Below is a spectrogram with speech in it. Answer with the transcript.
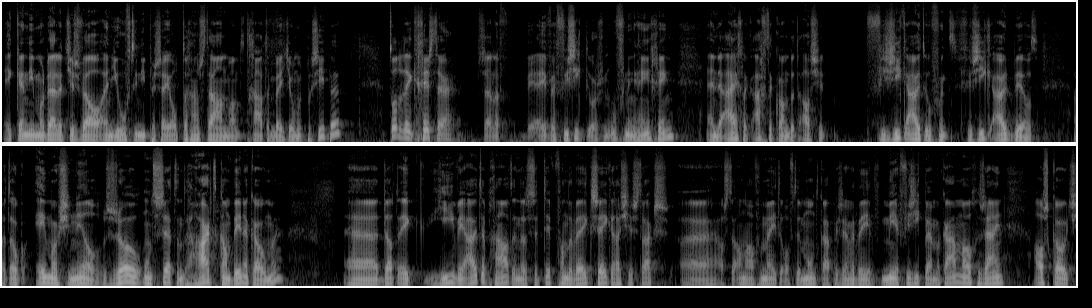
ik ken die modelletjes wel en je hoeft er niet per se op te gaan staan, want het gaat een beetje om het principe. Totdat ik gisteren zelf weer even fysiek door zijn oefening heen ging en er eigenlijk achter kwam dat als je fysiek uitoefent, fysiek uitbeeldt, het ook emotioneel zo ontzettend hard kan binnenkomen. eh, dat ik hier weer uit heb gehaald. En dat is de tip van de week. Zeker als je straks, eh, als de anderhalve meter of de mondkapjes en we weer meer fysiek bij elkaar mogen zijn als coach.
